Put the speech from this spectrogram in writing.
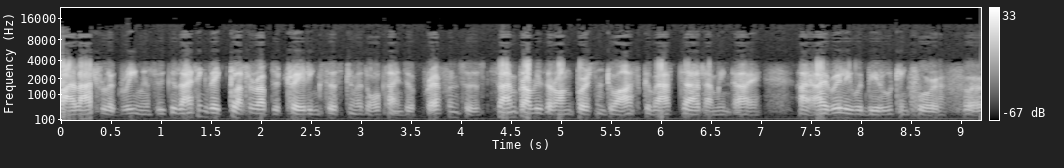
bilateral agreements because I think they clutter up the trading system with all kinds of preferences. So I'm probably the wrong person to ask about that. I mean, I I, really would be rooting for, for,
